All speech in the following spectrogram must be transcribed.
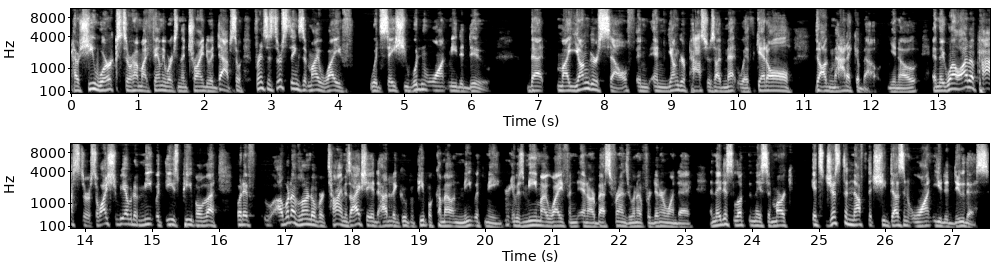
how she works or how my family works and then trying to adapt. So for instance, there's things that my wife would say she wouldn't want me to do that my younger self and, and younger pastors I've met with get all dogmatic about, you know, and they, well, I'm a pastor, so I should be able to meet with these people. But, but if what I've learned over time is I actually had had a group of people come out and meet with me. It was me, my wife, and, and our best friends. We went out for dinner one day and they just looked and they said, Mark, it's just enough that she doesn't want you to do this.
